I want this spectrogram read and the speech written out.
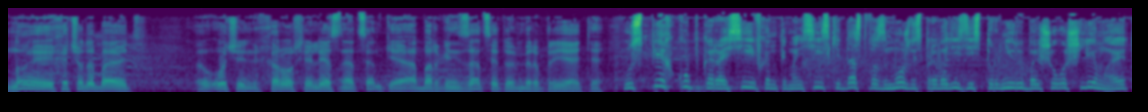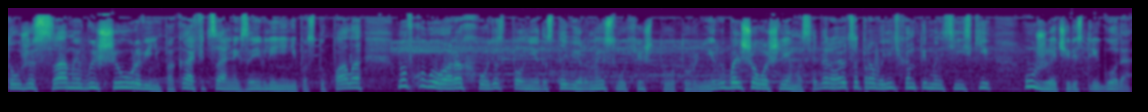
Ну и хочу добавить э, очень хорошие лестные оценки об организации этого мероприятия. Успех Кубка России в Ханты-Мансийске даст возможность проводить здесь турниры Большого Шлема, а это уже самый высший уровень. Пока официальных заявлений не поступало, но в кулуарах ходят вполне достоверные слухи, что турниры Большого Шлема собираются проводить в Ханты-Мансийске уже через три года.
